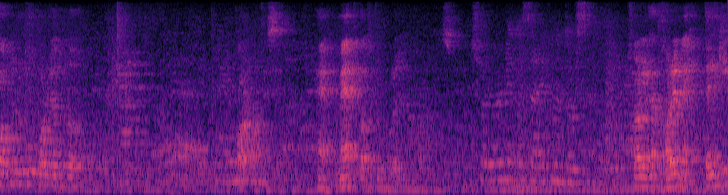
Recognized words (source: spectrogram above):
কতটুকু পর্যন্ত পড়ানো হয়েছে? হ্যাঁ ম্যাথ কতটুকু পর্যন্ত পড়ানো হয়েছে? সরলরেখা ধরে নাই তাহলে কি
